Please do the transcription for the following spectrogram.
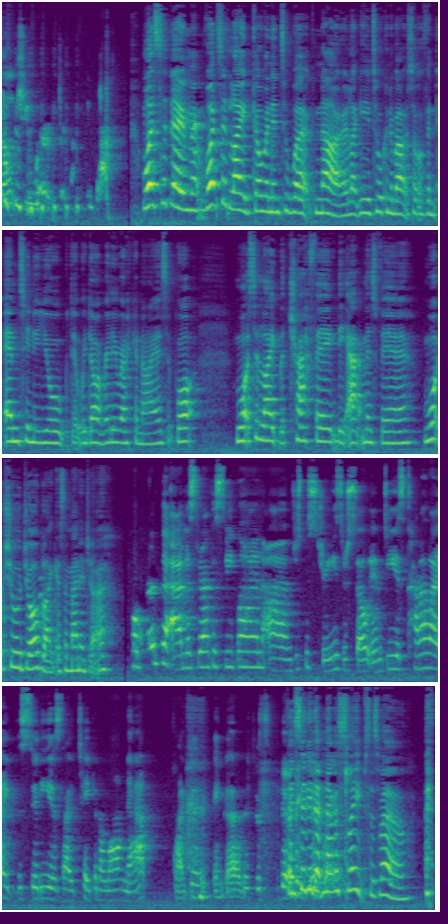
don't you worry. What's it um, What's it like going into work now? Like you're talking about sort of an empty New York that we don't really recognize. What What's it like? The traffic, the atmosphere. What's your job like as a manager? Well, first, the atmosphere I can speak on. Um, just the streets are so empty. It's kind of like the city is like taking a long nap like to think of. It's just the city that never sleeps as well. and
